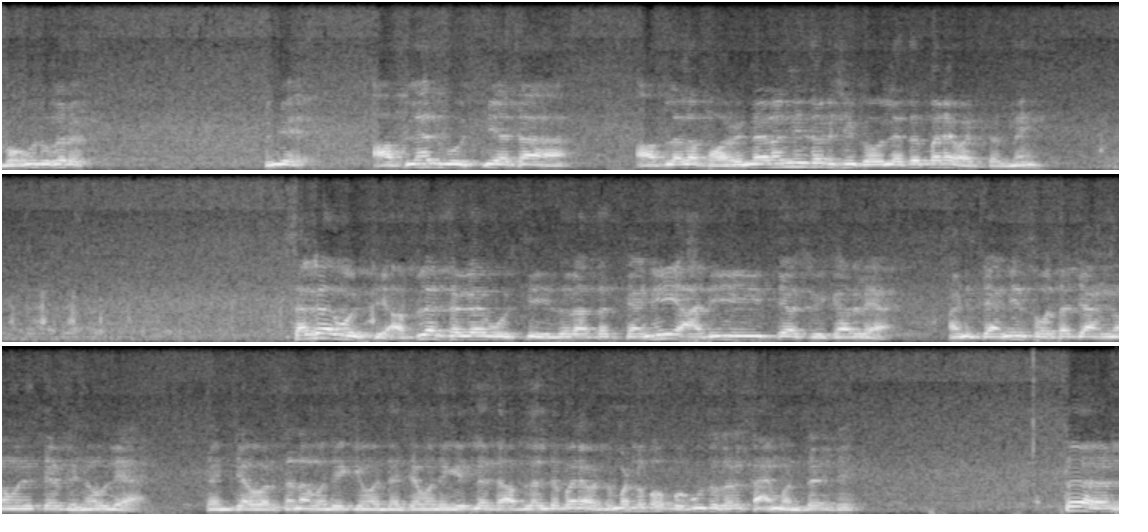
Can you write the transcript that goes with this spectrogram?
बघू तो खरं म्हणजे आपल्याच गोष्टी आता आपल्याला फॉरेनरांनी जर शिकवल्या तर बऱ्या वाटतात नाही? सगळ्या गोष्टी आपल्या सगळ्या गोष्टी जर आता त्यांनी आधी त्या स्वीकारल्या आणि त्यांनी स्वतःच्या अंगामध्ये त्या भिनवल्या त्यांच्या वर्तनामध्ये किंवा त्याच्यामध्ये घेतल्या तर आपल्याला तर बऱ्या वाटतं. म्हटलं बा बघू तर खरं काय म्हणता येते तर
